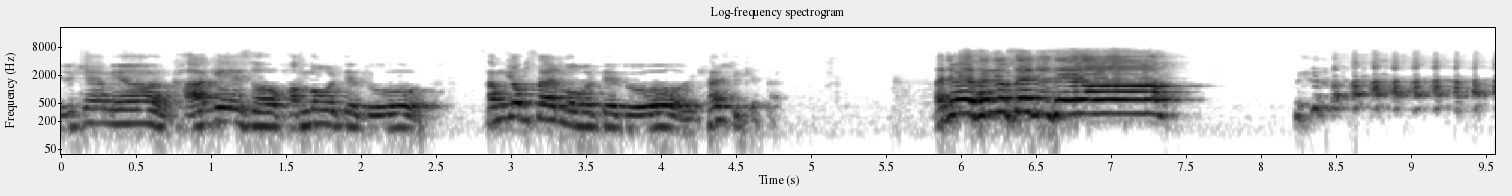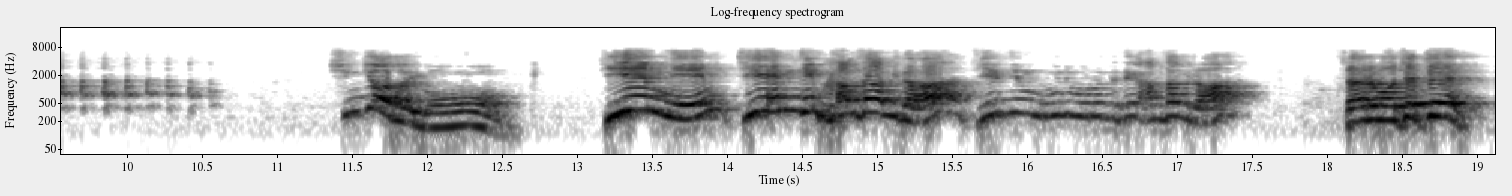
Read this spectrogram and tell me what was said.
이렇게 하면 가게에서 밥 먹을 때도 삼겹살 먹을 때도 이렇게 할 수 있겠다. 하지만 삼겹살 주세요. 신기하다 이거. DM님, DM님 감사합니다. DM님은 누군지 모르는데 되게 감사합니다. 자, 여러분, 어쨌든,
